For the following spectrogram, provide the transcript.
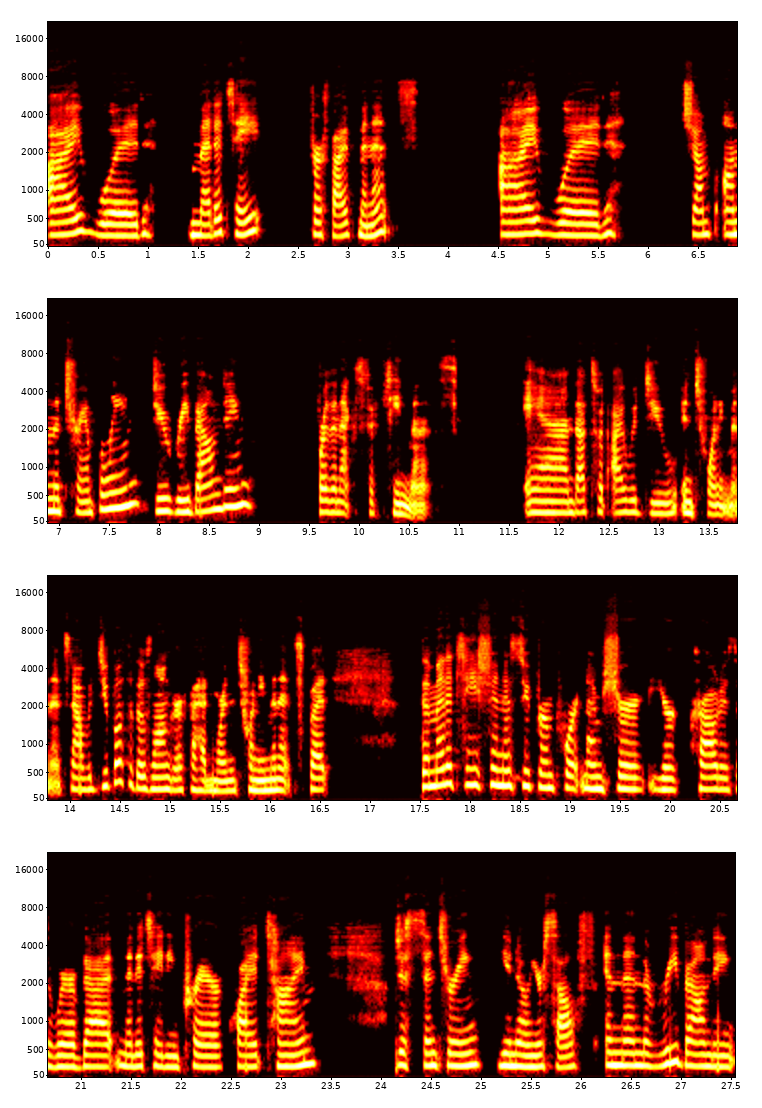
I would meditate for five minutes. I would jump on the trampoline, do rebounding for the next 15 minutes. And that's what I would do in 20 minutes. Now, I would do both of those longer if I had more than 20 minutes, but the meditation is super important. I'm sure your crowd is aware of that. Meditating, prayer, quiet time just centering, you know, yourself. And then the rebounding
